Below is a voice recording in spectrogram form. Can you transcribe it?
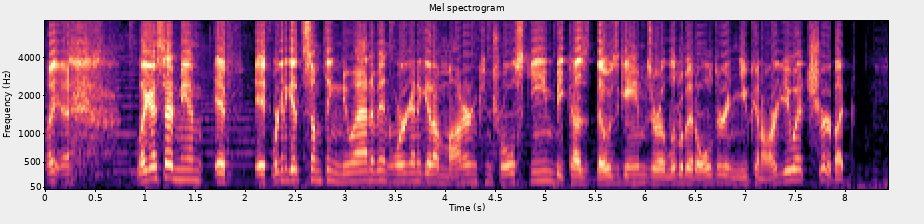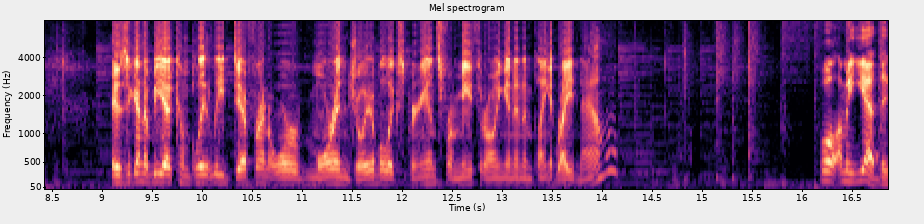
Like, uh, like I said, man, if if we're gonna get something new out of it, and we're gonna get a modern control scheme because those games are a little bit older and you can argue it, sure, but is it gonna be a completely different or more enjoyable experience from me throwing it in and playing it right now? Well, I mean, yeah, they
